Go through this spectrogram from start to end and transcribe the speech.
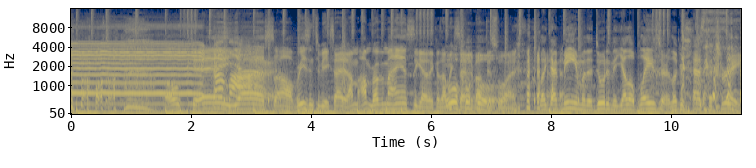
okay. Come on. Yes. Oh, reason to be excited. I'm, I'm rubbing my hands together because I'm excited about this one. like that meme with the dude in the yellow blazer looking past the tree.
